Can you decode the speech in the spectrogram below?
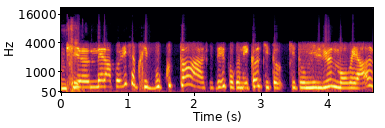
OK. Puis, euh, mais la police a pris beaucoup de temps à arriver pour une école qui est au, qui est au milieu de Montréal,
